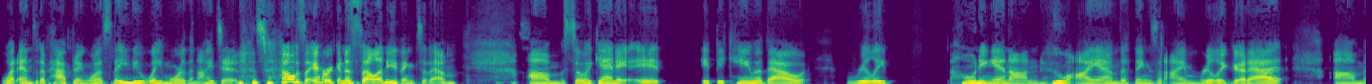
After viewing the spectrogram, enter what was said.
what ended up happening was they knew way more than I did. so how was I ever going to sell anything to them? Um, so again, it, it, it became about really honing in on who I am, the things that I'm really good at, um,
